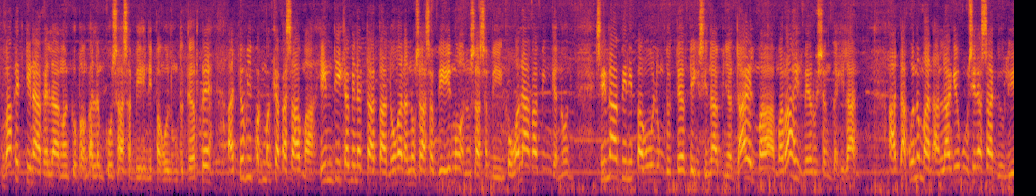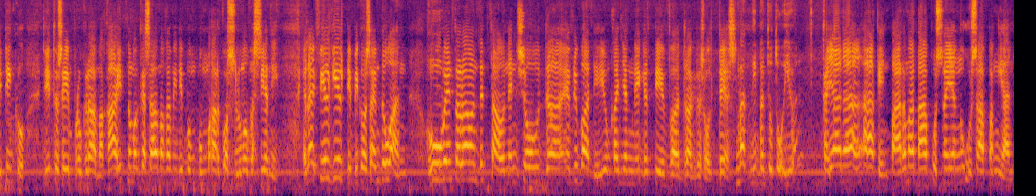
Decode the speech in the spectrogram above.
Bakit kinakailangan ko bang alam kung sasabihin ni Pangulong Duterte? At kami pag magkakasama, hindi kami nagtatanungan anong sasabihin mo, anong sasabihin ko. Wala kaming ganun. Sinabi ni Pangulong Duterte yung sinabi niya dahil ma- marahil meron siyang dahilan. At ako naman, ang lagi kong sinasabi, ulitin ko dito sa iyong programa, kahit na magkasama kami ni Bongbong Marcos, lumabas yan eh. And I feel guilty because I'm the one who went around the town and showed uh, everybody yung kanyang negative uh, drug result test. Ba't di ba totoo yun? Kaya na ang akin, para matapos na yung usapang yan,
